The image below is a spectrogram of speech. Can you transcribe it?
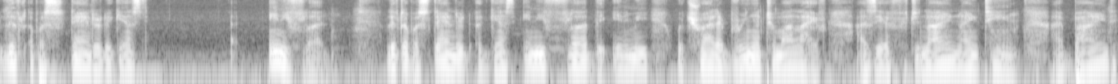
lift up a standard against any flood. Lift up a standard against any flood the enemy would try to bring into my life. Isaiah 59 19. I bind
